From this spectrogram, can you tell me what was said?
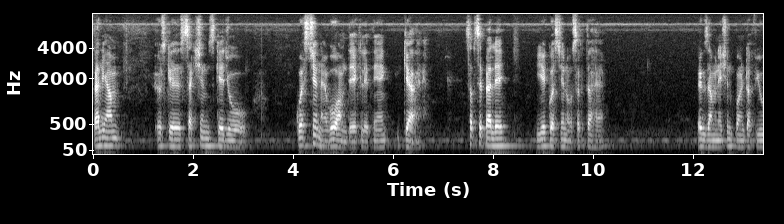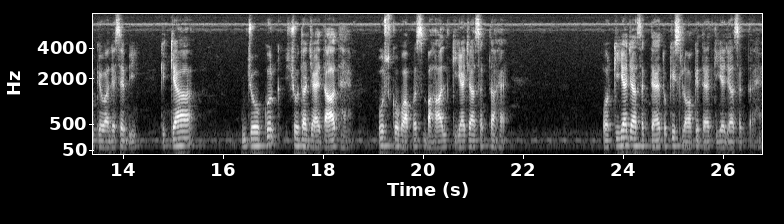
پہلے ہم اس کے سیکشنز کے جو کوشچن ہیں وہ ہم دیکھ لیتے ہیں کیا ہے۔ سب سے پہلے یہ کوشچن ہو سکتا ہے ایگزامینیشن پوائنٹ آف ویو کے والے سے بھی کہ کیا جو کرک شدہ جائیداد ہے اس کو واپس بحال کیا جا سکتا ہے۔ اور کیا جا سکتا ہے تو کس لاء کے تحت کیا جا سکتا ہے؟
